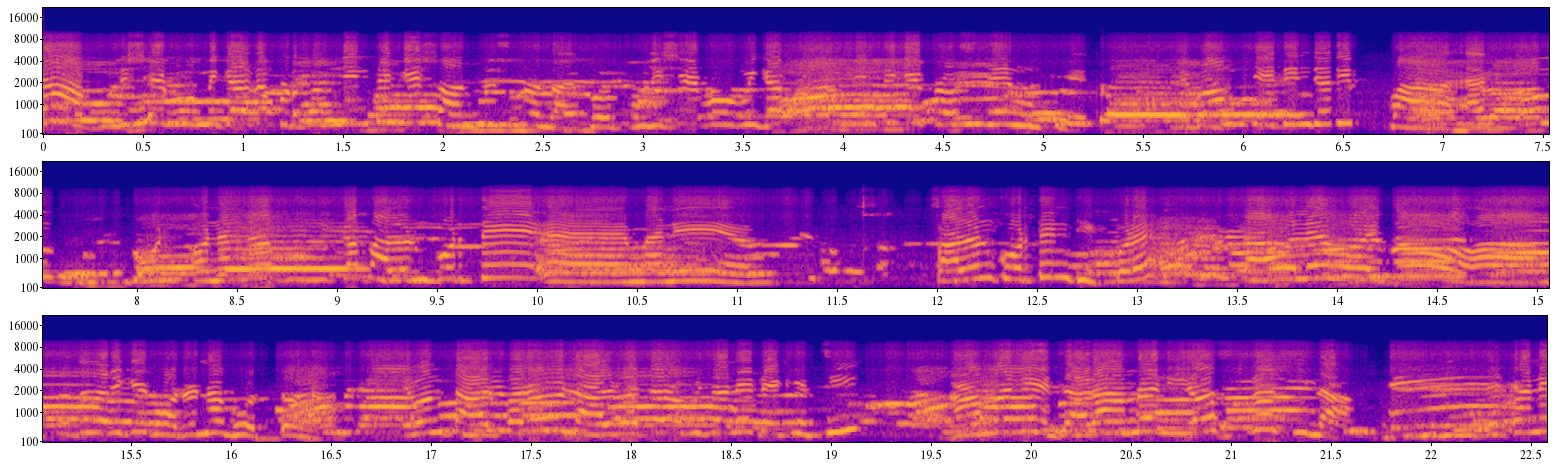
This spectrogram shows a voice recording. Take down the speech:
না পুলিশের ভূমিকা তো দিন থেকে সন্তুষ্ট নয়। পুলিশের ভূমিকা প্রথম থেকে প্রশ্নের মুখে এবং সেদিন যদি একদম ওনারা ভূমিকা পালন করতে মানে পালন করতেন ঠিক করে, তাহলে হয়তো চোদ্দ তারিখে ঘটনা ঘটতো না। এবং তারপরেও লালবাজার অভিযানে দেখেছি, আমাদের যারা আমরা নিরস্ত্র ছিলাম এখানে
